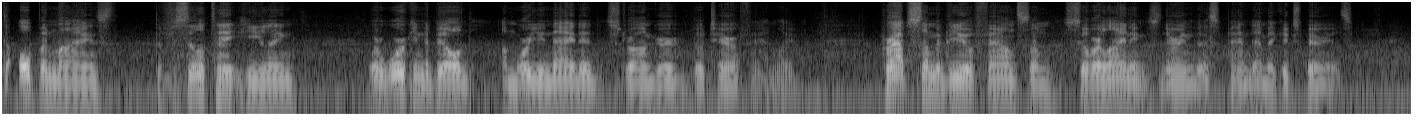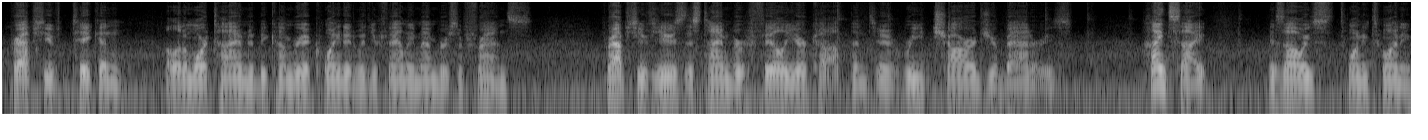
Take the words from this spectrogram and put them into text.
to open minds, to facilitate healing. We're working to build a more united, stronger doTERRA family. Perhaps some of you have found some silver linings during this pandemic experience. Perhaps you've taken a little more time to become reacquainted with your family members or friends. Perhaps you've used this time to refill your cup and to recharge your batteries. Hindsight is always 2020.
